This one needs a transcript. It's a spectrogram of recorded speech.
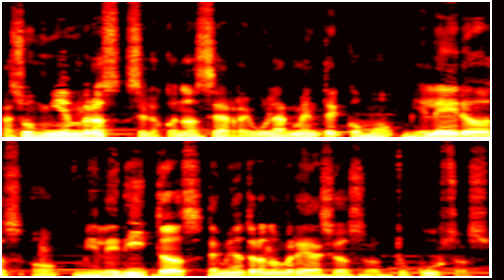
A sus miembros se los conoce regularmente como mieleros o mieleritos, también otro nombre gracioso, tucusos.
